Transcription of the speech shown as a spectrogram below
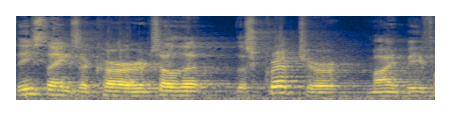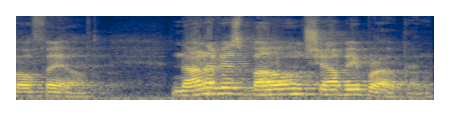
These things occurred so that the scripture might be fulfilled. None of his bones shall be broken.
